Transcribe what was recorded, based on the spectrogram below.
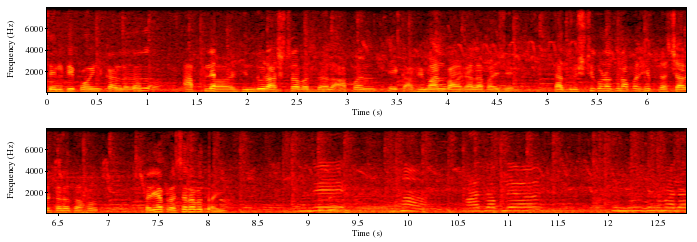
सेल्फी पॉईंट काढलं जातं. आपल्या हिंदू राष्ट्राबद्दल आपण एक अभिमान बाळगायला पाहिजे. त्या दृष्टिकोनातून आपण हे प्रचार करत आहोत. तर ह्या प्रचाराबद्दल म्हणजे हां आज आपल्या हिंदू धर्माला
